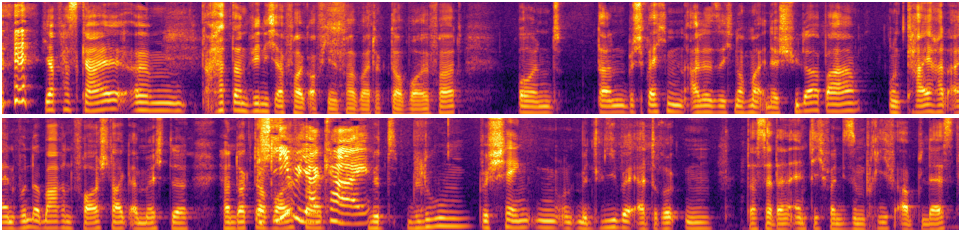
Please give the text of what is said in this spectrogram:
ja, Pascal ähm, hat dann wenig Erfolg auf jeden Fall bei Dr. Wolfert. Und dann besprechen alle sich nochmal in der Schülerbar und Kai hat einen wunderbaren Vorschlag. Er möchte Herrn Dr. Ich liebe ja Kai. mit Blumen beschenken und mit Liebe erdrücken, dass er dann endlich von diesem Brief ablässt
